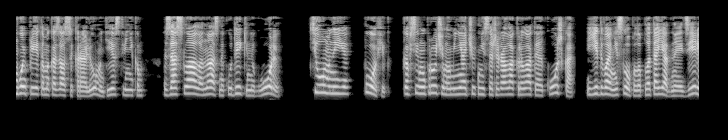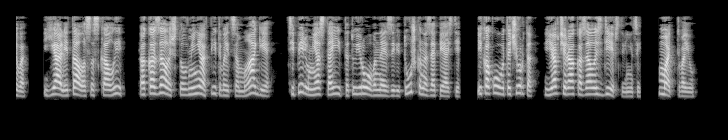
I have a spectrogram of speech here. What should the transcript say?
мой при этом оказался королем и девственником, Заслала нас на Кудыкины горы. Темные. Пофиг. Ко всему прочему, меня чуть не сожрала крылатая кошка, едва не слопала плотоядное дерево. Я летала со скалы. Оказалось, что в меня впитывается магия. Теперь у меня стоит татуированная завитушка на запястье. И какого-то черта я вчера оказалась девственницей. Мать твою.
